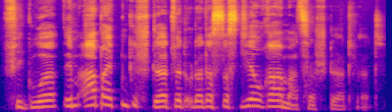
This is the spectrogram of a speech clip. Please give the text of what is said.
Figur, im Arbeiten gestört wird oder dass das Diorama zerstört wird.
